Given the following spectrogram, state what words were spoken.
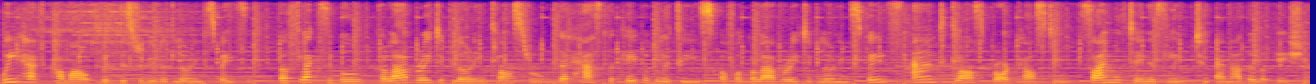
We have come out with distributed learning spaces, a flexible, collaborative learning classroom that has the capabilities of a collaborative learning space and class broadcasting simultaneously to another location.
